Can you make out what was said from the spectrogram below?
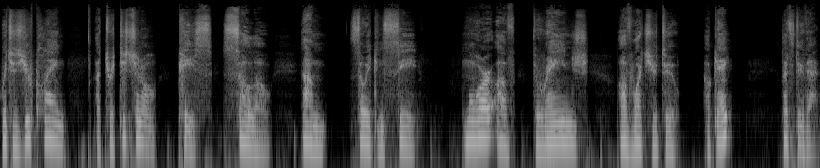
which is you playing a traditional piece solo, um, so we can see more of the range of what you do. Okay? Let's do that.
